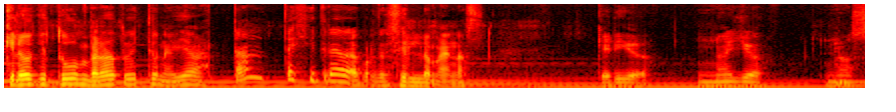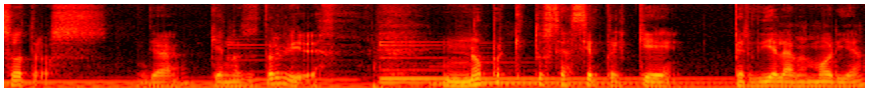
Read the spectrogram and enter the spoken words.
Creo que tú en verdad tuviste una vida bastante agitreada, por decirlo menos. Querido, no yo, nosotros. Ya, que no se te olvide. No porque tú seas siempre el que perdía la memoria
